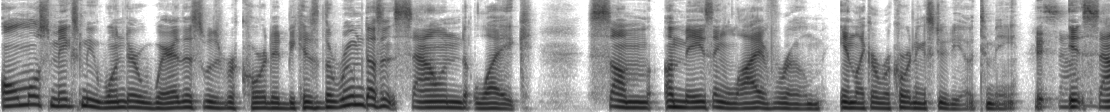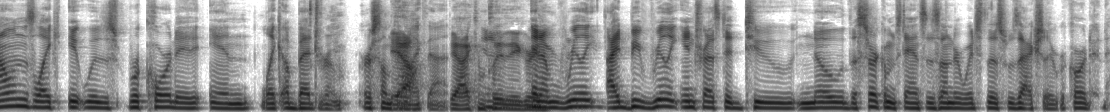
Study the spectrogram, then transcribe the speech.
almost makes me wonder where this was recorded because the room doesn't sound like some amazing live room in like a recording studio to me. It, sounds like it was recorded in like a bedroom or something Yeah, like that. yeah, I completely agree. And I'm really I'd be really interested to know the circumstances under which this was actually recorded.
